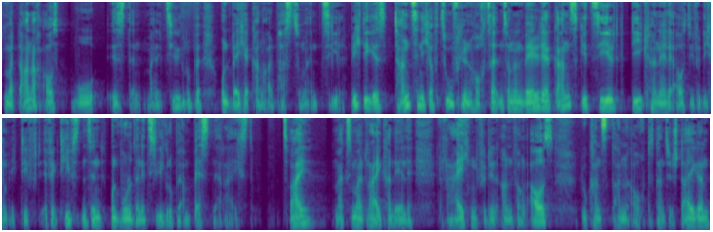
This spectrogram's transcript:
immer danach aus, wo ist denn meine Zielgruppe und welcher Kanal passt zu meinem Ziel. Wichtig ist, tanze nicht auf zu vielen Hochzeiten, sondern wähle dir ganz gezielt die Kanäle aus, die für dich am effektivsten sind und wo du deine Zielgruppe am besten erreichst. Zwei maximal drei Kanäle reichen für den Anfang aus. Du kannst dann auch das Ganze steigern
